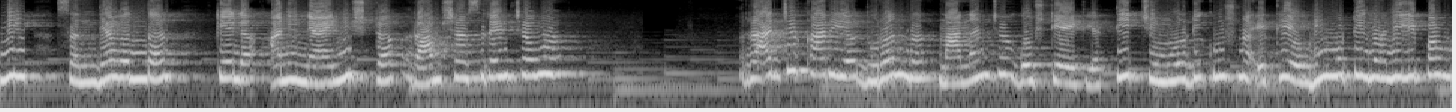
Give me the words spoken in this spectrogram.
मी संध्यावंदन केलं आणि न्यायनिष्ठ रामशास्त्र्यांच्या व राज्यकार्य धुरंधर नानांच्या गोष्टी ऐकल्या. ती चिमुरडी कृष्ण येथे एवढी मोठी झालेली पाहून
